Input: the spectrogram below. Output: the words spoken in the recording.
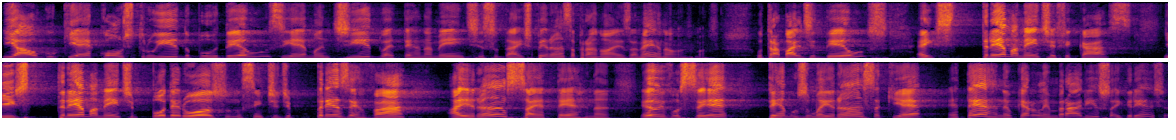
e algo que é construído por Deus e é mantido eternamente. Isso dá esperança para nós, amém? Não, irmãos? O trabalho de Deus é extremamente eficaz e extremamente poderoso no sentido de preservar a herança eterna. Eu e você temos uma herança que é eterna. Eu quero lembrar isso à igreja.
